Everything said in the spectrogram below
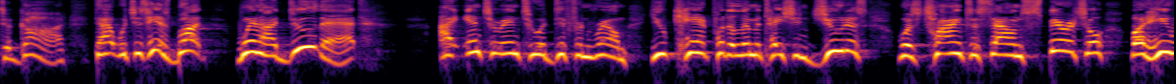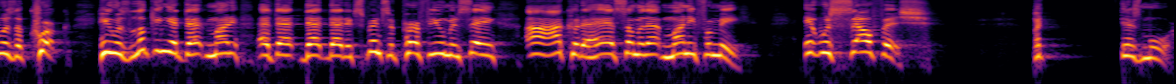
to God that which is his. But when I do that, I enter into a different realm. You can't put a limitation. Judas was trying to sound spiritual, but he was a crook. He was looking at that money, at that, that, that expensive perfume and saying, ah, I could have had some of that money for me. It was selfish. But there's more.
